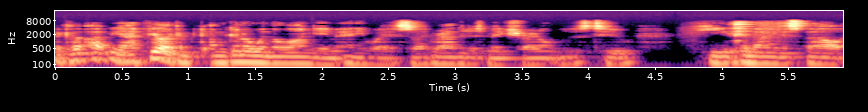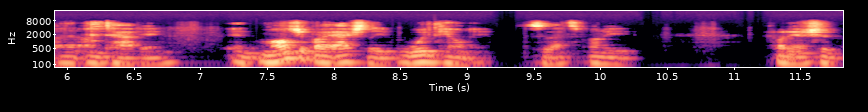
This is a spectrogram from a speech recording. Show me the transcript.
Like I, yeah, I feel like I'm, I'm gonna win the long game anyway, so I'd rather just make sure I don't lose to he him having a spell and then untapping. And Monstrify actually would kill me, so that's funny. Funny, I should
